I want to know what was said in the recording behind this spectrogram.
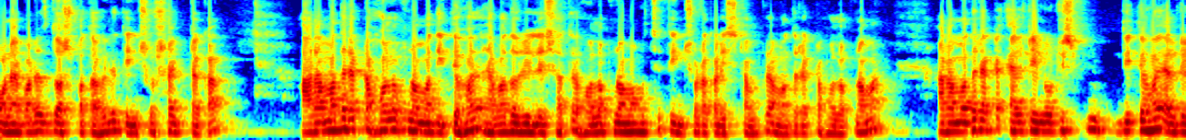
অন অ্যাভারেজ দশ পাতা হলে তিনশো ষাট টাকা। আর আমাদের একটা হলফনামা দিতে হয়, হেবাদলিলের সাথে। হলফনামা হচ্ছে তিনশো টাকার স্টাম্পে আমাদের একটা হলফনামা। আর আমাদের একটা এলটি নোটিশ দিতে হয় এলটি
